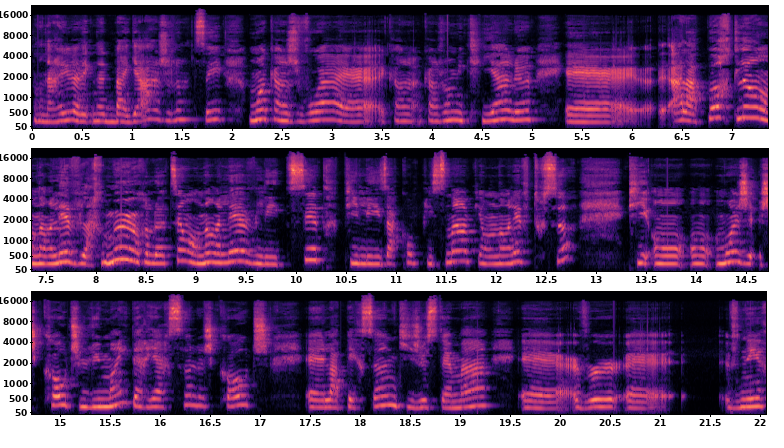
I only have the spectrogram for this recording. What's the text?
on arrive avec notre bagage là, tu sais. Moi quand je vois euh, quand, quand je vois mes clients là euh, à la porte là, on enlève l'armure là, tu sais, on enlève les titres puis les accomplissements puis on enlève tout ça. Puis on, moi je, je coach l'humain derrière ça là, je coach euh, la personne qui justement veut venir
